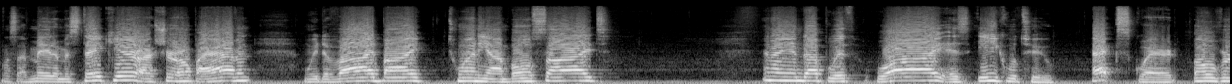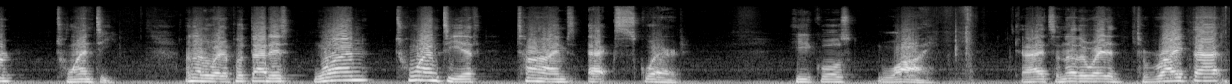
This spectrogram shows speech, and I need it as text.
Unless I've made a mistake here. I sure hope I haven't. We divide by 20 on both sides and I end up with y is equal to x squared over 20. Another way to put that is 1 20th times x squared equals y. Okay, it's another way to, to write that,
